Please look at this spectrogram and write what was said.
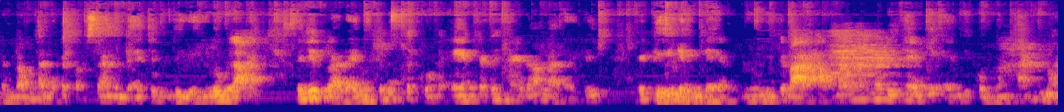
Mình đóng thành một cái tập san mình để trên thư viện lưu lại. Thứ nhất là để những cái bút tích của các em. Cái thứ hai đó là để cái cái kỷ niệm đẹp. Những cái bài học nó nó đi theo với em đi cùng năm tháng mà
